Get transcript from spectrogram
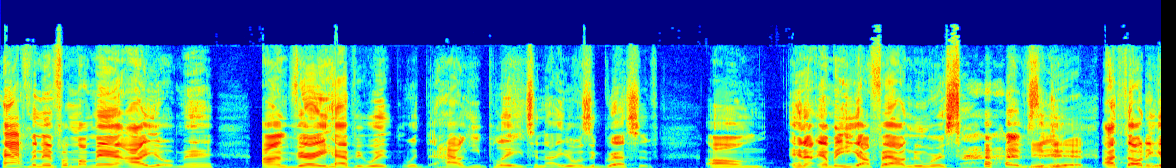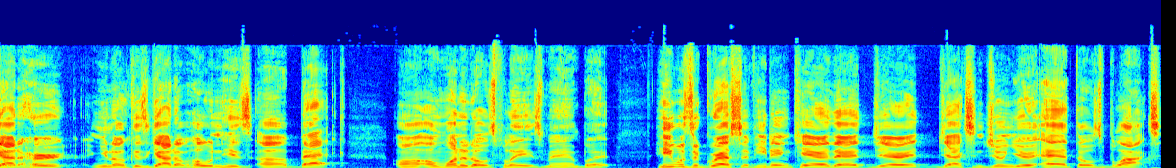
happening for my man Ayo, man. I'm very happy with with how he played tonight. It was aggressive. Um, and I, I mean, he got fouled numerous times. He did. I thought He he, got hurt, you know, because he got up holding his uh, back on, on one of those plays, man. But he was aggressive. He didn't care that Jaren Jackson Jr. had those blocks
